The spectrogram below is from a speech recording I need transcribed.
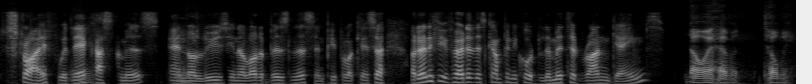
strife with their Mm. customers and Mm. are losing a lot of business and people are so I don't know if you've heard of this company called Limited Run Games. No, I haven't. Tell me.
